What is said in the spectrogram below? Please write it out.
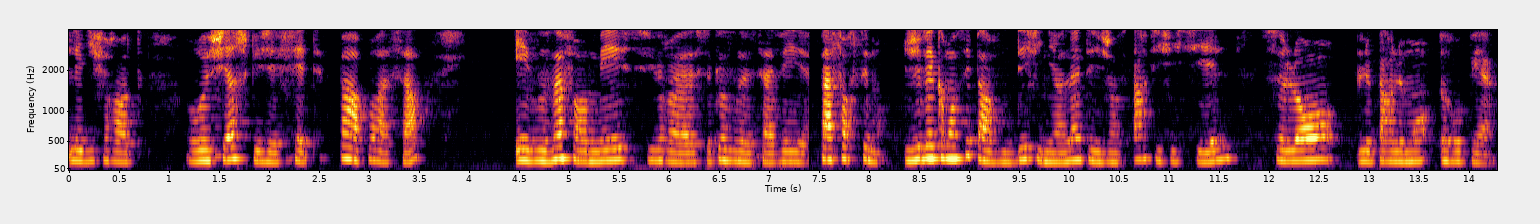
les différentes recherches que j'ai faites par rapport à ça et vous informer sur euh, ce que vous ne savez pas forcément. Je vais commencer par vous définir l'intelligence artificielle selon le Parlement européen.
